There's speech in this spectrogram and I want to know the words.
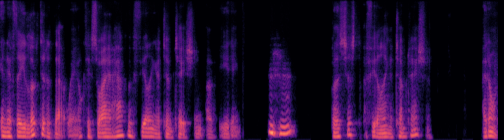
and if they looked at it that way, okay, so I have a feeling, a temptation of eating. Mhm. but it's just a feeling of temptation. I don't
